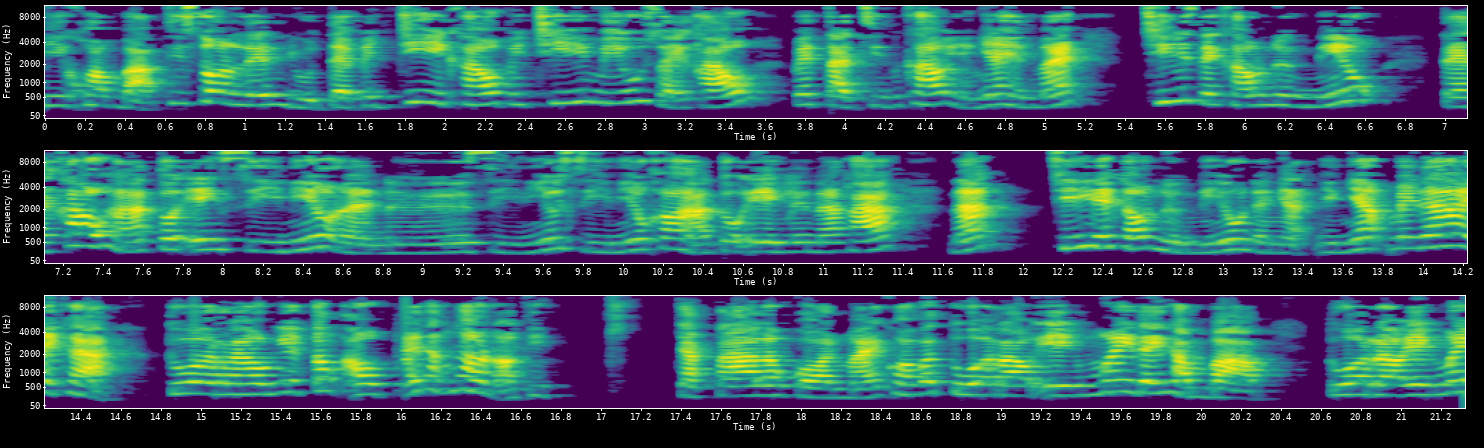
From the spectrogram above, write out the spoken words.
มีความบาปที่ซ่อนเล้นอยู่ แต่ไปจี้เขาไปชี้มิ้วใส่เขา ไปตัดสินเขาอย่างเงี้ยเห็นไหมชี้ใส่เขาหนึ่งนิ้ว แต่เข้าหาตัวเองสี่นิ้วนะหนึ่งสี่นิ้วสี่นิ้วเข้าหาตัวเองเลยนะคะ นะชี้ให้เขาหนึ่งนิ้วอย่างเงี้ยอย่างเงี้ยไม่ได้ค่ะ ตัวเราเนี่ยต้องเอาไปทั้งท่อนออกที่จากตาเราก่อนหมายความว่าตัวเราเองไม่ได้ทำบาป ตัวเราเองไม่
